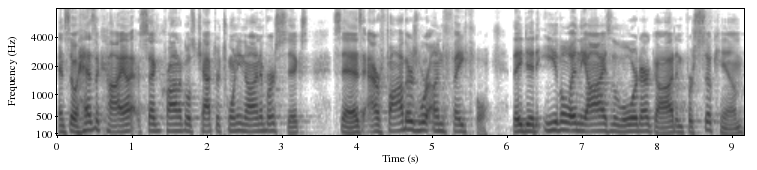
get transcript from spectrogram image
And so Hezekiah, Second Chronicles chapter 29 and verse 6 says, Our fathers were unfaithful. They did evil in the eyes of the Lord our God and forsook him.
